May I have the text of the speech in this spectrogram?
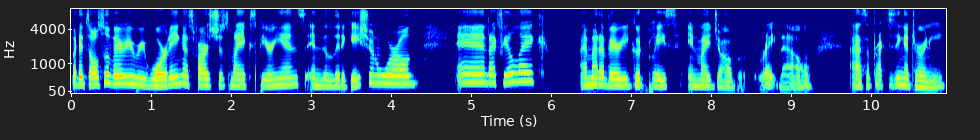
but it's also very rewarding as far as just my experience in the litigation world. And I feel like I'm at a very good place in my job right now as a practicing attorney.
